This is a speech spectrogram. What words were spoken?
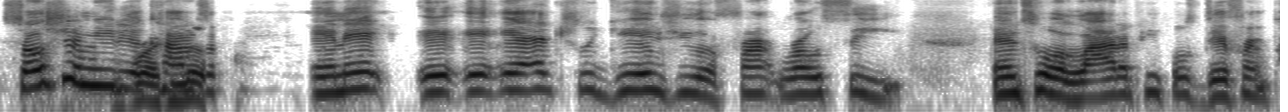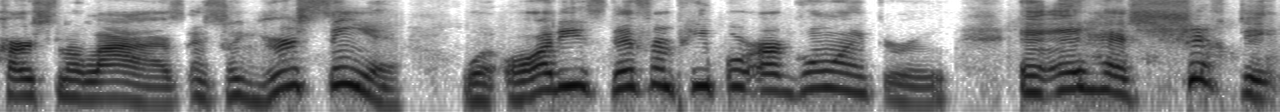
social media comes up. and it, it it actually gives you a front row seat into a lot of people's different personal lives. And so you're seeing what all these different people are going through. And it has shifted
